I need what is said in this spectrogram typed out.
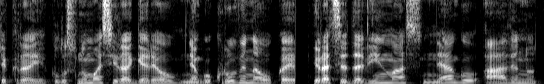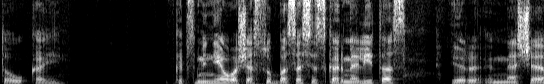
Tikrai klusnumas yra geriau negu krūvina aukai ir atsidavimas negu avinų taukai. Kaip minėjau, aš esu basasis karmelitas ir mes čia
